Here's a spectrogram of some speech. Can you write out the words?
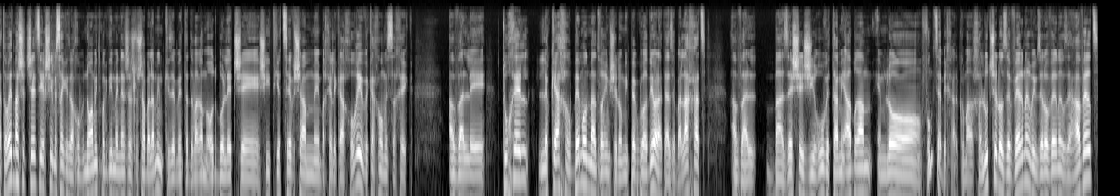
אתה רואה את מה שצ'לסי, איך שהיא משחקת, ואנחנו נורא מתמקדים בעניין של השלושה בלמים, כי זה באמת הדבר המאוד בולט ש... שהתייצב שם אה, בחלק האחורי, וככה הוא משחק. אבל uh, טוחל לוקח הרבה מאוד מהדברים שלו מפפ גוורדיולה, אתה יודע, זה בלחץ, אבל בזה שז'ירו ותמי אברהם הם לא פונקציה בכלל. כלומר, החלוץ שלו זה ורנר, ואם זה לא ורנר זה הוורץ,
